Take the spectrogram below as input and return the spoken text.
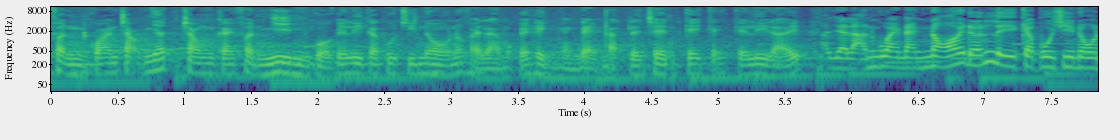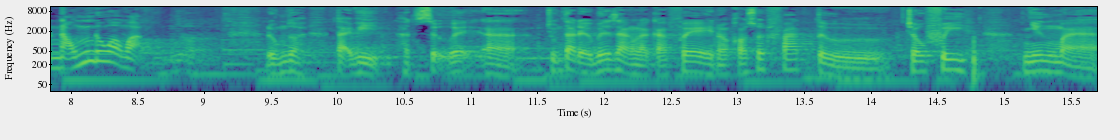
phần quan trọng nhất trong cái phần nhìn của cái ly cappuccino nó phải là một cái hình ảnh đẹp đặt lên trên cái cái cái ly đấy. Vậy là anh Quang đang nói đến ly cappuccino nóng đúng không ạ? Đúng rồi. Tại vì thật sự ấy à, chúng ta đều biết rằng là cà phê nó có xuất phát từ châu phi nhưng mà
